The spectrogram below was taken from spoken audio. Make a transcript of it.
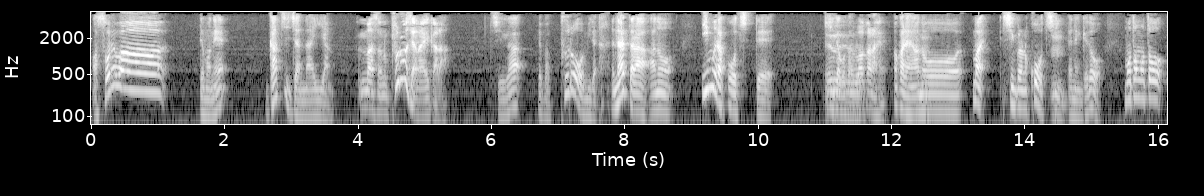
あ、それは、でもね、ガチじゃないやん。まあその、プロじゃないから。違う。やっぱプロみたいな。なんやったら、あの、井村コーチって聞いたことある？うんわからへん。わからへん。あのーまあ、シンクロのコーチやねんけど、もともと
